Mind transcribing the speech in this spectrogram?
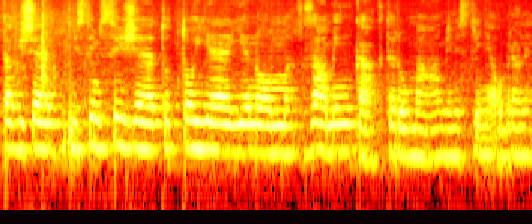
Takže myslím si, že toto je jenom záminka, kterou má ministrině obrany.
